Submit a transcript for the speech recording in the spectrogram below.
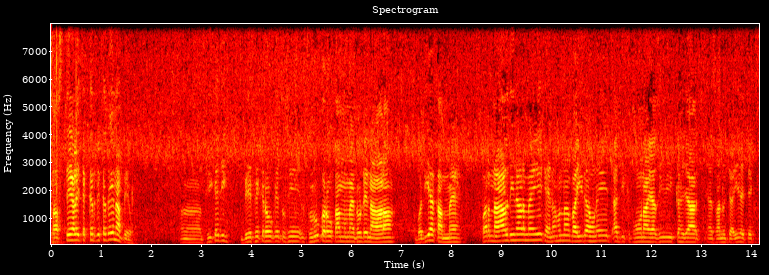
ਸਸਤੇ ਵਾਲੇ ਚੱਕਰ 'ਚ ਕਦੇ ਨਾ ਪਿਓ। ਠੀਕ ਹੈ ਜੀ, ਬੇਫਿਕਰ ਹੋ ਕੇ ਤੁਸੀਂ ਸ਼ੁਰੂ ਕਰੋ ਕੰਮ, ਮੈਂ ਤੁਹਾਡੇ ਨਾਲ ਆ ਵਧੀਆ ਕੰਮ ਹੈ। ਪਰ ਨਾਲ ਦੀ ਨਾਲ ਮੈਂ ਇਹ ਕਹਿਣਾ ਹੁੰਨਾ, ਬਾਈ ਦਾ ਹੁਣੇ ਅੱਜ ਇੱਕ ਫੋਨ ਆਇਆ ਸੀ ਵੀ 1000 ਸਾਨੂੰ ਚਾਹੀਦਾ ਚਿਕਸ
